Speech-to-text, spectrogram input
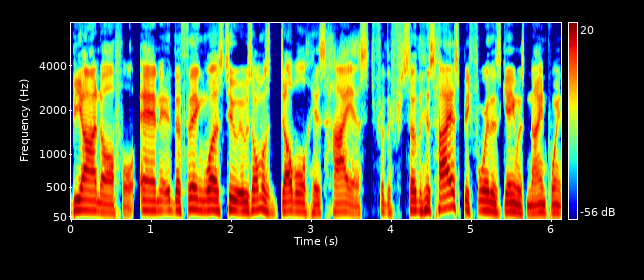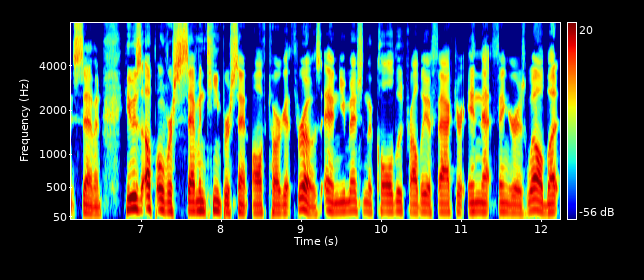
beyond awful. And the thing was too, it was almost double his highest for the so his highest before this game was 9.7. He was up over 17% off target throws. And you mentioned the cold was probably a factor in that finger as well, but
